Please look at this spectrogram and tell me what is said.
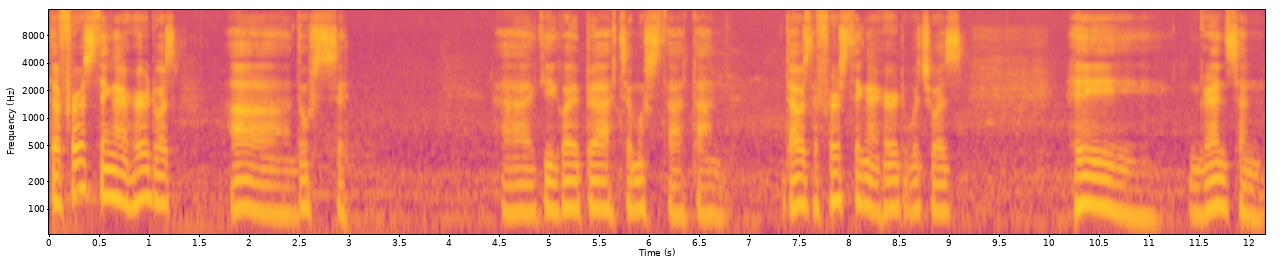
the first thing I heard was, Ah, Nusse. That was the first thing I heard, which was, Hey, grandson,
